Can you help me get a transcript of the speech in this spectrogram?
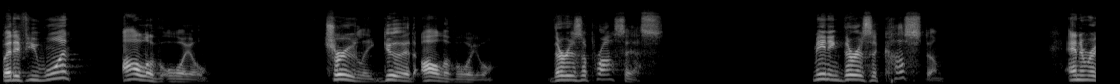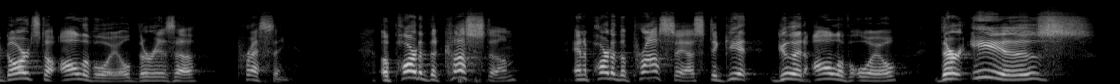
But if you want olive oil, truly good olive oil, there is a process. Meaning there is a custom. And in regards to olive oil, there is a pressing. A part of the custom and a part of the process to get good olive oil, there is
